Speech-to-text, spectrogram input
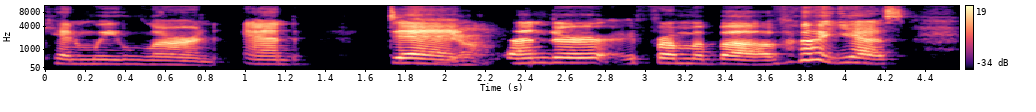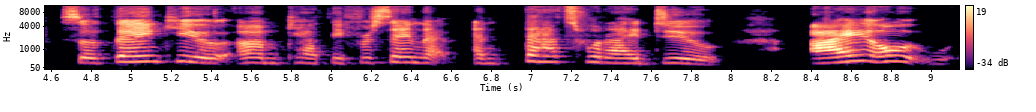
can we learn? And dang, yeah. thunder from above. yes. So thank you, um, Kathy, for saying that. And that's what I do. I oh,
